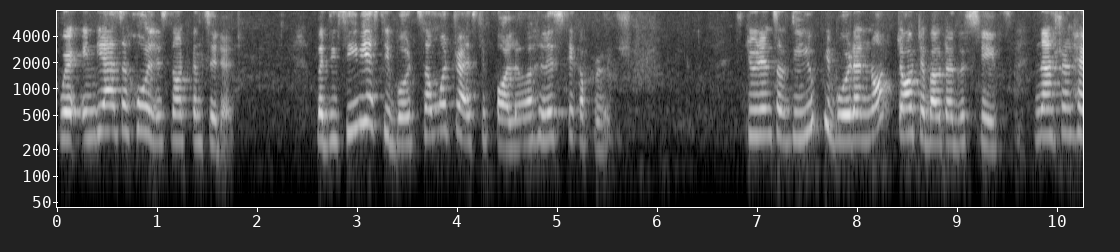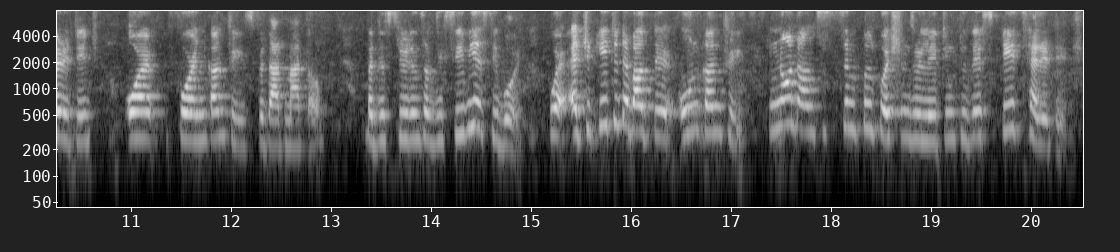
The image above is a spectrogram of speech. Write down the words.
where India as a whole is not considered. But the CBSE board somewhat tries to follow a holistic approach. Students of the UP board are not taught about other states, national heritage, or foreign countries for that matter but the students of the CBSE board who are educated about their own country cannot answer simple questions relating to their state's heritage.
